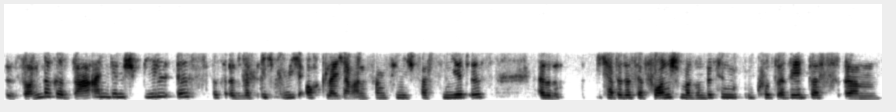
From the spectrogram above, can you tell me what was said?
Besondere da an dem Spiel ist, was, also was ich mich auch gleich am Anfang ziemlich fasziniert ist, also ich hatte das ja vorhin schon mal so ein bisschen kurz erwähnt, dass ähm,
